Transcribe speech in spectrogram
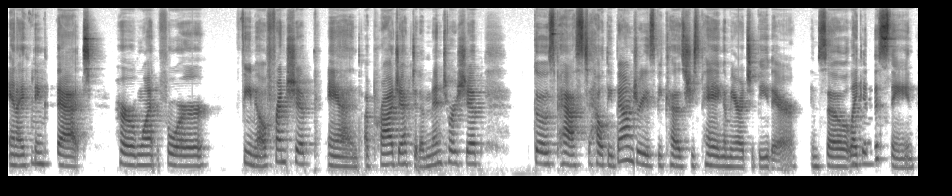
And I think mm-hmm. that her want for female friendship and a project and a mentorship goes past healthy boundaries because she's paying Emira to be there. And so, like in mm-hmm. this scene,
